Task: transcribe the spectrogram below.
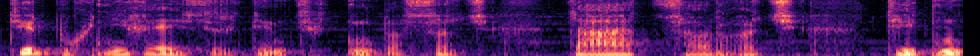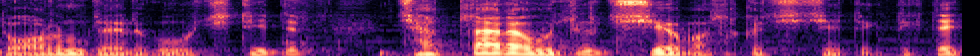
тэр бүхнийхээ эсрэг тэмцэгтэн тусалж, заад сургаж, тэдэнд урам зориг өгч, тэдэнд чадлаараа үлгэр жишээ болох гэж хичээдэг. Тэгтээ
